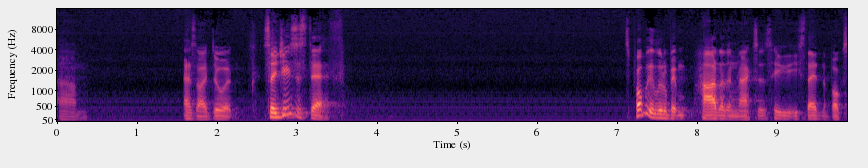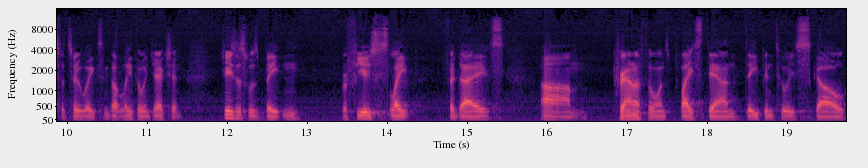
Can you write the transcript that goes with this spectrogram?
um, as I do it. So, Jesus' death. It's probably a little bit harder than Max's. He, he stayed in the box for two weeks and got lethal injection. Jesus was beaten, refused sleep for days, um, crown of thorns placed down deep into his skull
